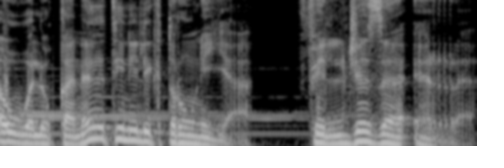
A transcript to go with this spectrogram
أول قناة إلكترونية في الجزائر.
